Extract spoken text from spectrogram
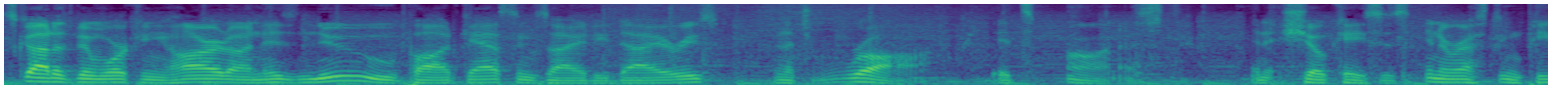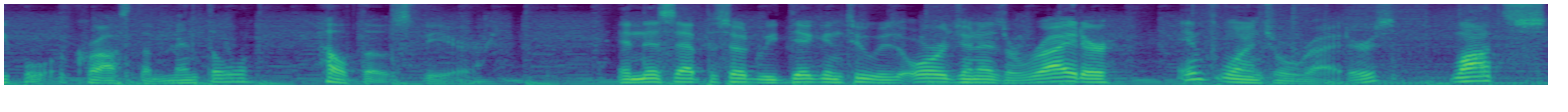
Scott has been working hard on his new podcast, Anxiety Diaries, and it's raw, it's honest, and it showcases interesting people across the mental healthosphere. In this episode, we dig into his origin as a writer, influential writers, lots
